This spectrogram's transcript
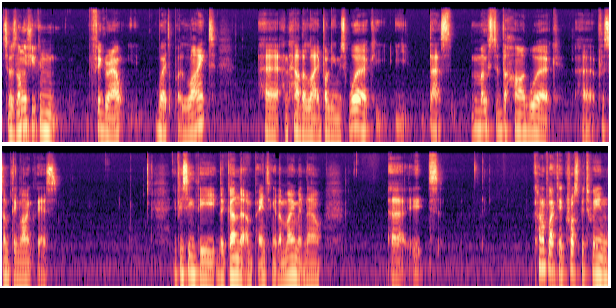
So as long as you can figure out where to put light uh, and how the light volumes work that's most of the hard work uh, for something like this. If you see the the gun that I'm painting at the moment now uh, it's kind of like a cross between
